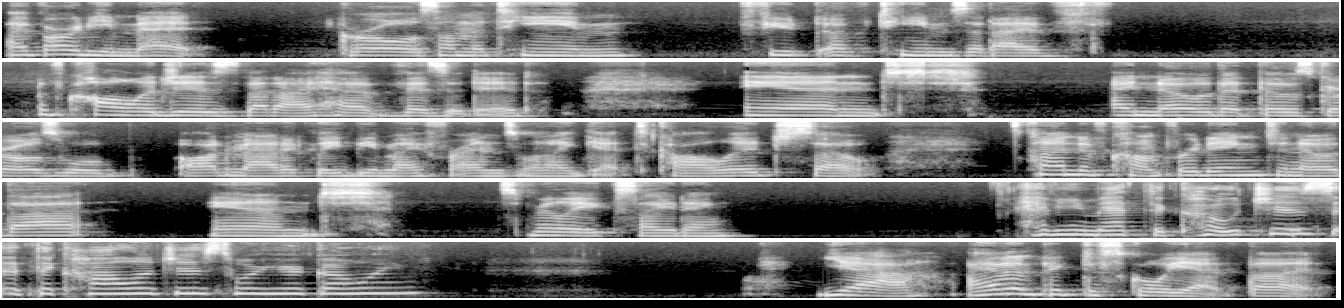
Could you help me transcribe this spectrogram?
I've already met girls on the team, few of teams that I've, of colleges that I have visited, and I know that those girls will automatically be my friends when I get to college. So it's kind of comforting to know that, and it's really exciting. Have you met the coaches at the colleges where you're going? Yeah, I haven't picked a school yet, but.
